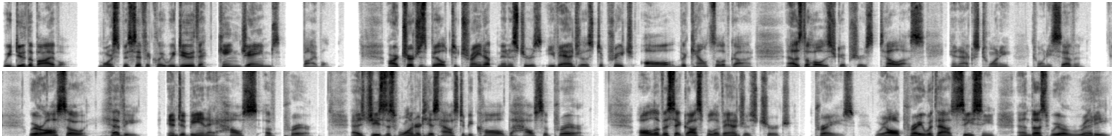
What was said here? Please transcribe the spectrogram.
We do the Bible. More specifically, we do the King James Bible. Our church is built to train up ministers, evangelists to preach all the counsel of God, as the Holy Scriptures tell us in Acts 20 27. We are also heavy into being a house of prayer, as Jesus wanted his house to be called the house of prayer. All of us at Gospel Evangelist Church prays. We all pray without ceasing, and thus we are ready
